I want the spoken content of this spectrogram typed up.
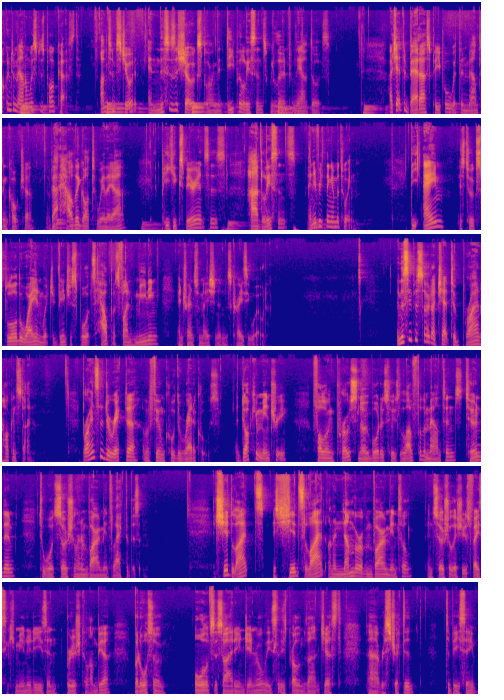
Welcome to Mountain Whispers podcast. I'm Tim Stewart, and this is a show exploring the deeper lessons we learn from the outdoors. I chat to badass people within mountain culture about how they got to where they are, peak experiences, hard lessons, and everything in between. The aim is to explore the way in which adventure sports help us find meaning and transformation in this crazy world. In this episode, I chat to Brian Hockenstein. Brian's the director of a film called The Radicals, a documentary following pro snowboarders whose love for the mountains turned them towards social and environmental activism. It shed lights, it sheds light on a number of environmental and social issues facing communities in British Columbia, but also all of society in general. These these problems aren't just uh, restricted to BC.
